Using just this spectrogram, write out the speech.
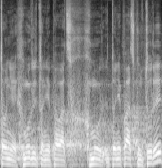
To nie chmury, to nie pałac chmur, to nie pałac kultury.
